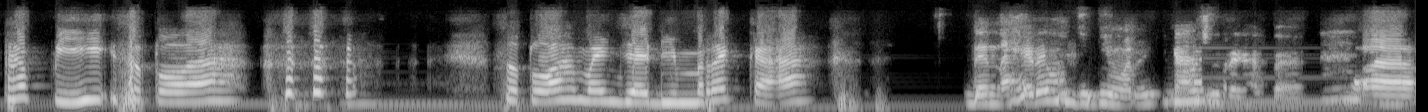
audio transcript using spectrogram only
Tapi setelah setelah menjadi mereka, dan akhirnya menjadi mereka ternyata eh,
